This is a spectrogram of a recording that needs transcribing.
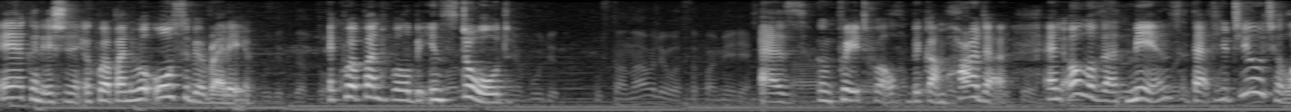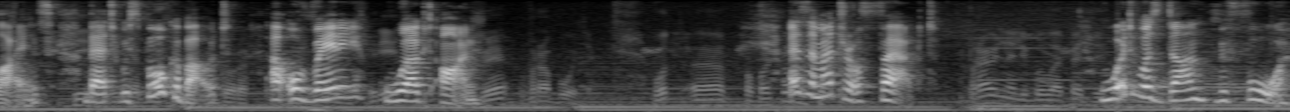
air conditioning equipment will also be ready. Equipment will be installed as concrete will become harder, and all of that means that utility lines that we spoke about are already worked on. As a matter of fact, what was done before?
